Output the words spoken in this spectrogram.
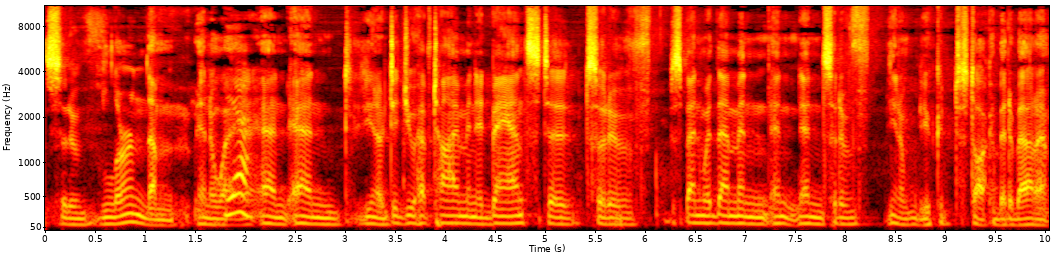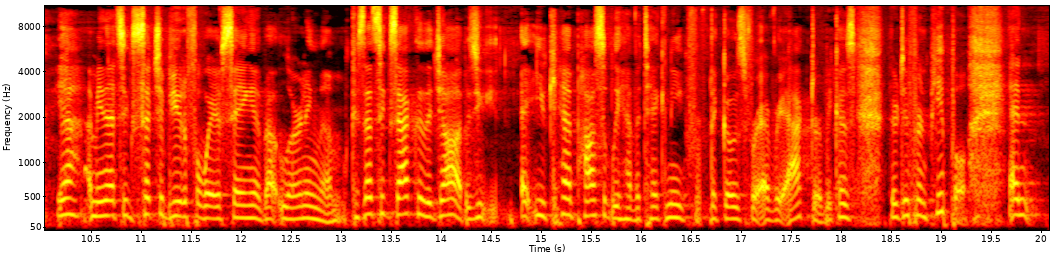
sort of learn them in a way. Yeah. and and you know did you have time in advance to sort of spend with them and and and sort of you know you could just talk a bit about it? Yeah. I mean that's such a beautiful way of saying it about learning them because that's exactly the job is you eh, you can't possibly have a technique for, that goes for every actor because they're different people. And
